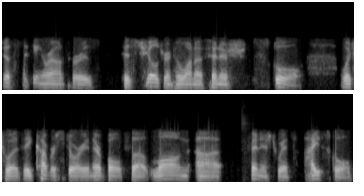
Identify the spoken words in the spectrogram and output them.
just sticking around for his his children who want to finish school, which was a cover story, and they're both uh, long uh, finished with high school.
